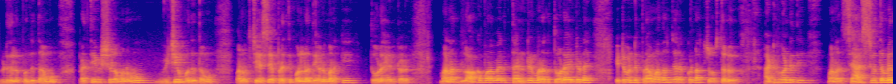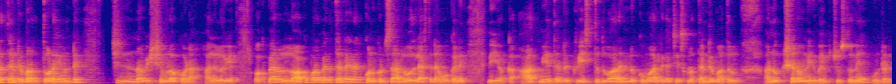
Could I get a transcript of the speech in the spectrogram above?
విడుదల పొందుతాము. ప్రతి విషయంలో మనము విజయం పొందుతాము. మనం చేసే ప్రతి పనిలో దేవుడు మనకి తోడై ఉంటాడు. మన లోకపరమైన తండ్రి మనకు తోడై ఉంటేనే ఎటువంటి ప్రమాదం జరగకుండా చూస్తాడు. అటువంటిది మన శాశ్వతమైన తండ్రి మనకు తోడై ఉంటే చిన్న విషయంలో కూడా అలలోయ ఒకవేళ లోకపరమైన తండ్రి అయినా కొన్ని కొన్నిసార్లు వదిలేస్తాడేమో కానీ నీ యొక్క ఆత్మీయ తండ్రి క్రీస్తు ద్వారా నిన్ను కుమారుడిగా చేసుకున్న తండ్రి మాత్రం అనుక్షణం నీ వైపు చూస్తూనే ఉంటాడు.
